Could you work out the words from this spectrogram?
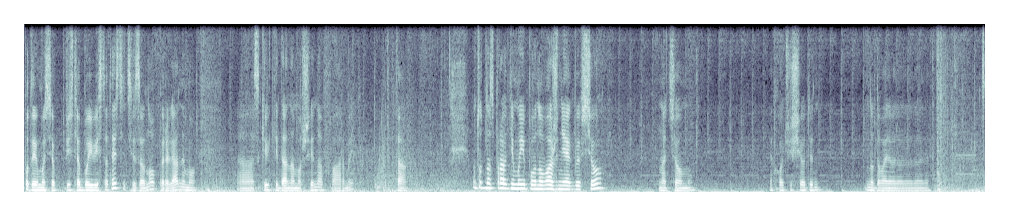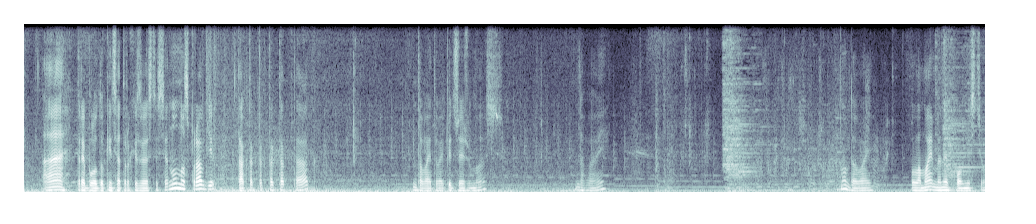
Подивимося після бойовій статистиці, заодно переглянемо, скільки дана машина фармить. Так. Ну тут насправді мої повноваження якби все на цьому. Я хочу ще один. Ну давай, давай, давай, давай. давай. А, треба було до кінця трохи звестися. Ну, насправді. Так, так, так, так, так, так. Давай, давай, піджежимось. Давай. Ну, давай. Ламай мене повністю.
